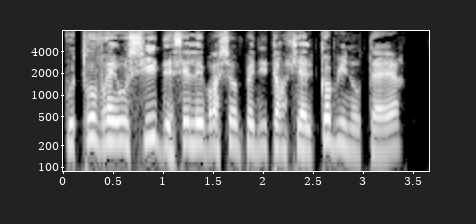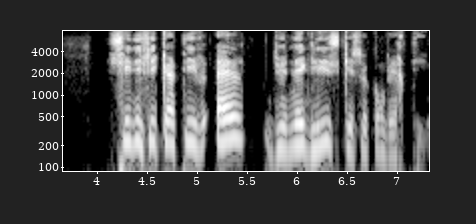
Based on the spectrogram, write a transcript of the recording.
vous trouverez aussi des célébrations pénitentielles communautaires, significatives, elles, d'une Église qui se convertit.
